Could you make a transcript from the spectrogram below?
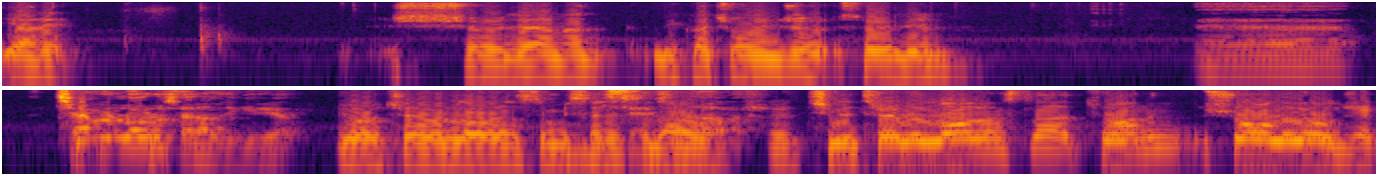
Yani şöyle hemen birkaç oyuncu söyleyeyim. Ee, Trevor Lawrence herhalde giriyor. Yo Trevor Lawrence'ın bir Bir senesi senesi daha daha var. var. Evet. Şimdi Trevor Lawrence'la Tua'nın şu olayı olacak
